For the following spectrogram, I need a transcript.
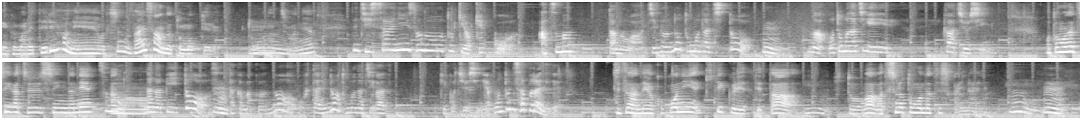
恵まれてるよね。私の財産だと思ってる友達はね、で実際にその時は結構集まったのは自分の友達と、うん。まあ、お友達が中心お友達が中心だね。そのあのナナピーとそうん。のたくまくんのお二人の友達が結構中心で本当にサプライズで、実はねここに来てくれてたうん。人は私の友達しかいないの。うん。うん。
